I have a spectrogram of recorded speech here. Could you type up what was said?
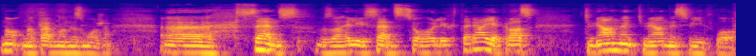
Ну, напевно, не зможе. Е, сенс, взагалі, сенс цього ліхтаря якраз тьмяне тьмяне світло.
